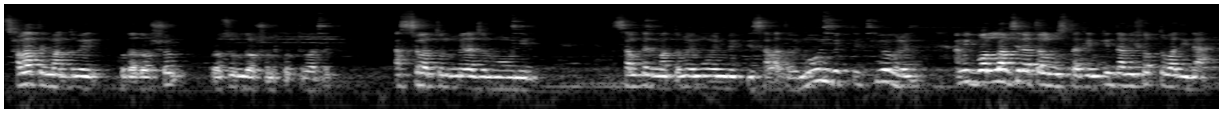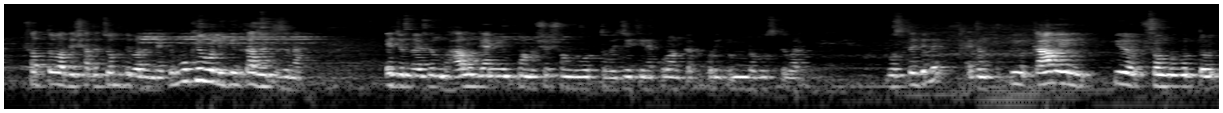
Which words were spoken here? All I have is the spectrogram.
সালাতের মাধ্যমে খোদা দর্শন, রসুল দর্শন করতে পারবে। আসসালাতুল মিরাজুল মুমিনিন। সালাতের মাধ্যমে মুমিন ব্যক্তি সালাত হবে। মুমিন ব্যক্তি কীভাবে হলেন? আমি বললাম সিরাতাল মুস্তাকিম, কিন্তু আমি সত্যবাদী না। সত্যবাদীর সাথে চলতে পারি না। মুখে বলি, কিন্তু কাজ হইতেছে না। এই জন্য একজন ভালো জ্ঞানী মানুষের সঙ্গে করতে হবে যে কিনা কোরআনটাকে পরিপূর্ণ বুঝতে পারে। বুঝতে গেলে একজন কামিল প্রিয় সঙ্গ করতে হবে।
